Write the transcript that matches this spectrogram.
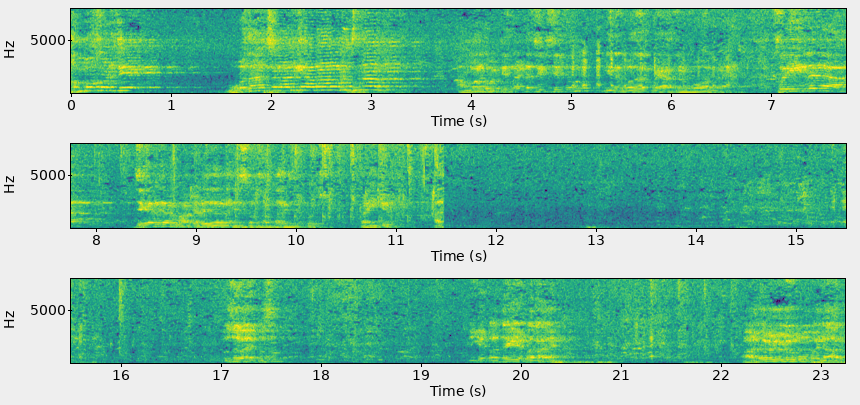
అమ్మ కొడితే ఓదార్చడానికి ఆడాలనుకుంటున్నాను అమ్మను కొట్టిందంటే శిక్షితం ఈయన ఓదార్పు యాత్ర పోవాలి సో ఈ విధంగా జగన్ గారు మాట్లాడేదాన్ని తీసుకొని సంతానం చెప్పుకోవచ్చు. థ్యాంక్ యూ కూర్చోవాలి కూర్చో. నీకే ప్రత్యేక చెప్పాలా? ఆడవాళ్ళు ముప్పై ఆరు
